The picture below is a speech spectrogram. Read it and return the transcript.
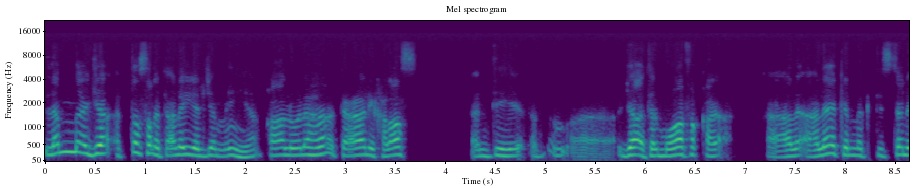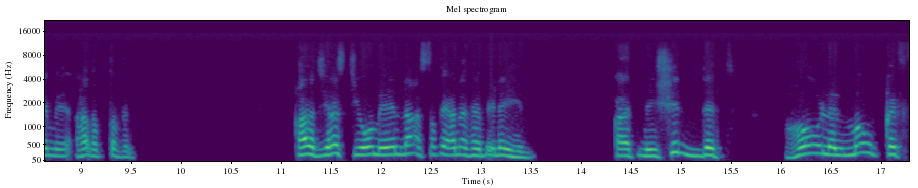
لما جاء اتصلت علي الجمعية قالوا لها تعالي خلاص أنت جاءت الموافقة على- عليك أنك تستلمي هذا الطفل. قالت جلست يومين لا أستطيع أن أذهب إليهم. قالت من شدة هول الموقف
